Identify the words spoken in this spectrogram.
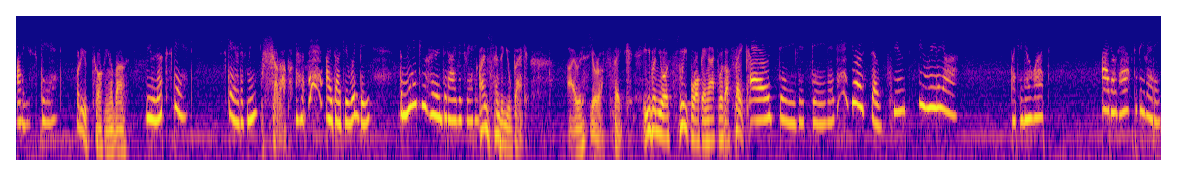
are you scared? What are you talking about? You look scared. Scared of me? Shut up. I thought you would be. The minute you heard that I was ready. I'm sending you back. Iris, you're a fake. Even your sleepwalking act was a fake. Oh, David, David, you're so cute. You really are. But you know what? I don't have to be ready.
